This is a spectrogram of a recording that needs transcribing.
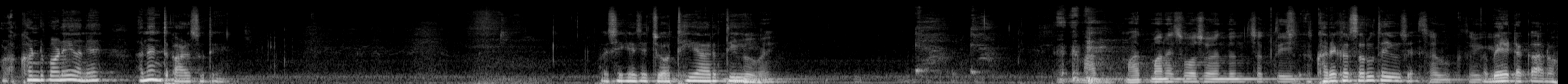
પણ અખંડપણે અને અનંતકાળ સુધી. પછી કે છે ચોથી આરતી. મહાત્માને સ્વ સ્વસંવેદન શક્તિ ખરેખર શરૂ થયું છે. શરૂ થયું બે ટકાનો.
